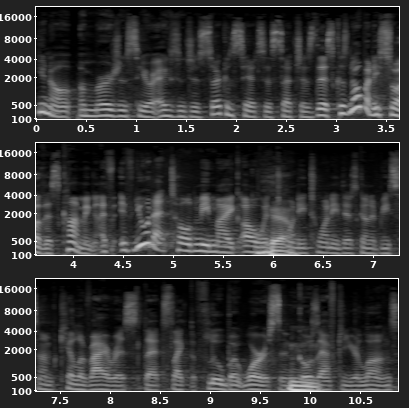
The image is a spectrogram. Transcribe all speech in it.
you know, emergency or exigent circumstances such as this, because nobody saw this coming. If, if you would have told me, Mike, oh, in Yeah. 2020 there's going to be some killer virus that's like the flu but worse and goes Mm. after your lungs,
